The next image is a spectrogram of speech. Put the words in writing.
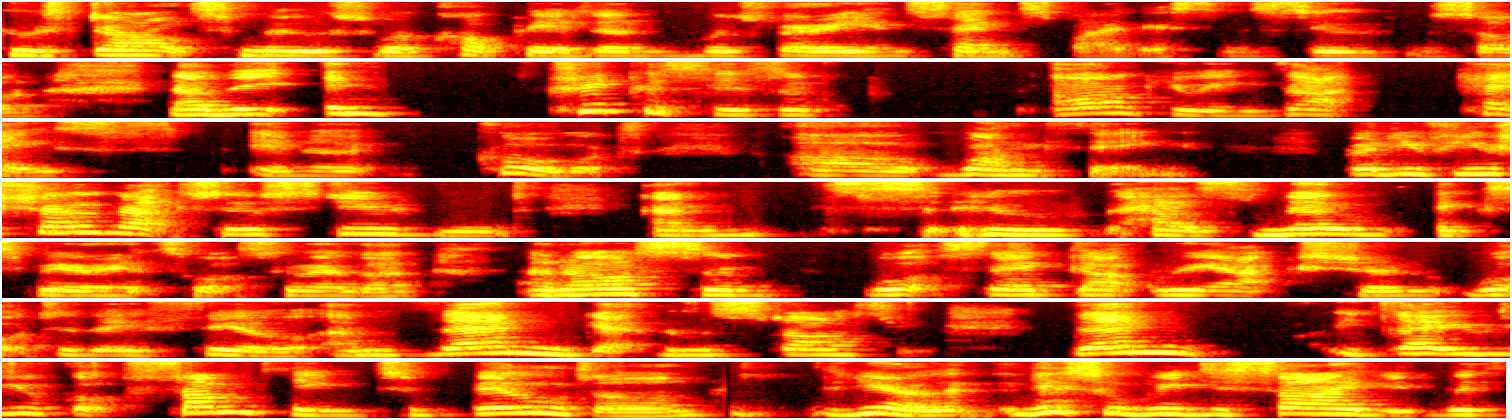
whose dance moves were copied and was very incensed by this and sued and so on. Now, the intricacies of arguing that case in a court are one thing. But if you show that to a student and who has no experience whatsoever and ask them what's their gut reaction, what do they feel, and then get them started, then they, you've got something to build on. You know, this will be decided with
